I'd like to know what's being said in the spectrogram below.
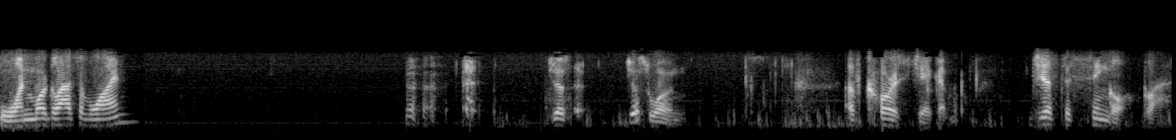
One more glass of wine? just just one. Of course, Jacob. Just a single glass.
